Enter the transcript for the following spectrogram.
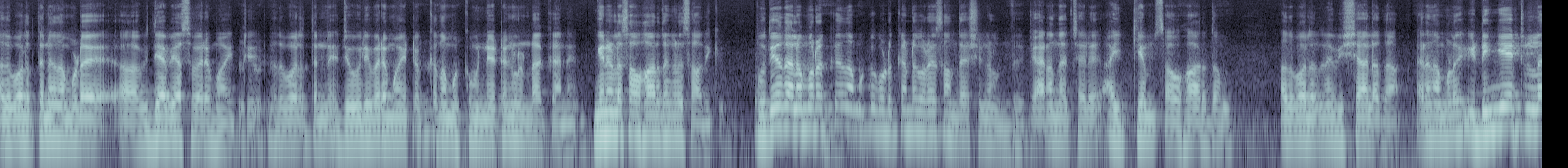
അതുപോലെ തന്നെ നമ്മുടെ വിദ്യാഭ്യാസപരമായിട്ട് അതുപോലെ തന്നെ ജോലിപരമായിട്ടൊക്കെ നമുക്ക് മുന്നേറ്റങ്ങൾ ഉണ്ടാക്കാൻ ഇങ്ങനെയുള്ള സൗഹാർദ്ദങ്ങൾ സാധിക്കും. പുതിയ തലമുറയ്ക്ക് നമുക്ക് കൊടുക്കേണ്ട കുറേ സന്ദേശങ്ങളുണ്ട്. കാരണം എന്താ വെച്ചാൽ ഐക്യം സൗഹാർദ്ദം അതുപോലെ തന്നെ വിശാലത. കാരണം നമ്മൾ ഇടുങ്ങിയായിട്ടുള്ള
